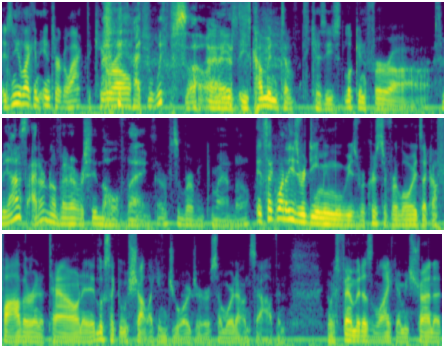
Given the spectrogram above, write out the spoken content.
Isn't he like an intergalactic hero? I believe so. and he's, he's coming to because he's looking for. Uh, to be honest, I don't know if I've ever seen the whole thing of Suburban Commando. it's like one of these redeeming movies where Christopher Lloyd's like a father in a town, and it looks like it was shot like in Georgia or somewhere down south, and you know, his family doesn't like him. He's trying to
